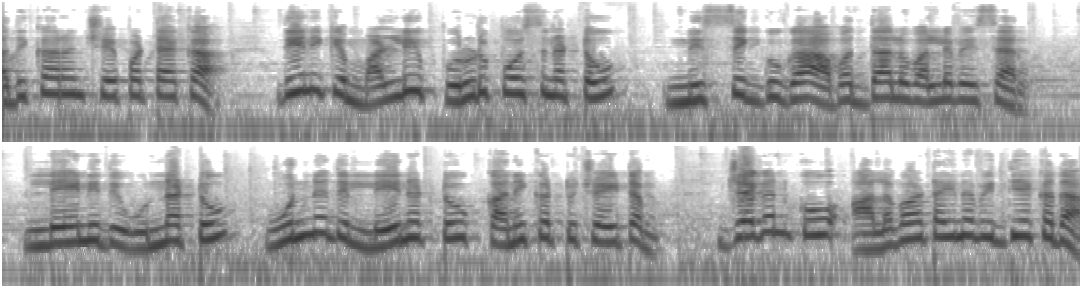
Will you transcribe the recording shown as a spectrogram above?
అధికారం చేపట్టాక దీనికి మళ్ళీ పురుడు పోసినట్టు నిస్సిగ్గుగా అబద్దాలు వల్లవేశారు. లేనిది ఉన్నట్టు ఉన్నది లేనట్టు కనికట్టు చేయటం జగన్కు అలవాటైన విద్యే కదా.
